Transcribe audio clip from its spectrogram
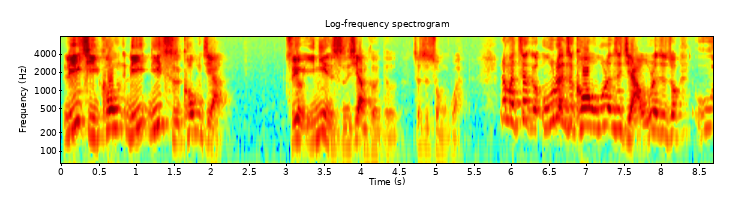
离起空离离此空假，只有一念实相可得，这是中观。那么这个无论是空，无论是假，无论是中，无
